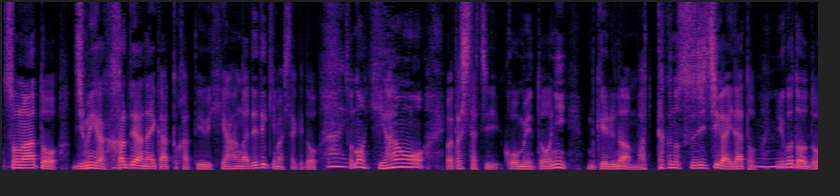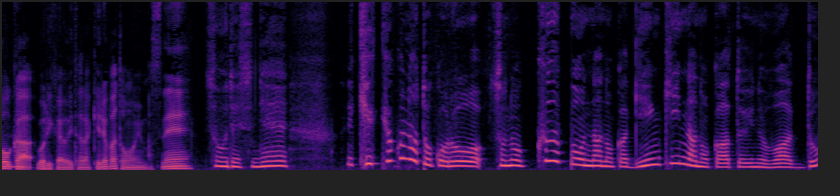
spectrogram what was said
その後事務費がかかるではないかとかっていう批判が出てきましたけど、はい、その批判を私たち公明党に向けるのは全くの筋違いだということをどうかご理解をいただければと思いますね。そうですね結局のところそのクーポンなのか現金なのかというのはど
